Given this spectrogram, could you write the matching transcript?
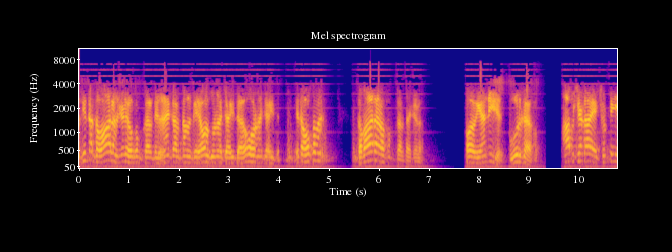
ਅਸੀਂ ਤਾਂ ਗਵਾਹ ਹਾਂ ਜਿਹੜੇ ਹੁਕਮ ਕਰਦੇ ਐ ਕਰਦਾ ਕਿ ਉਹ ਹੋਣਾ ਚਾਹੀਦਾ, ਉਹ ਹੋਣਾ ਚਾਹੀਦਾ। ਇਹ ਤਾਂ ਹੁਕਮ ਹੈ। ਗਵਾਹ ਹੈ ਹੁਕਮ ਕਰਦਾ ਜਿਹੜਾ। ਉਹ ਗਿਆਨੀ ਹੈ, ਮੂਰਖ ਹੈ ਆਪ ਛਡਾਏ ਛੁੱਟੀ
